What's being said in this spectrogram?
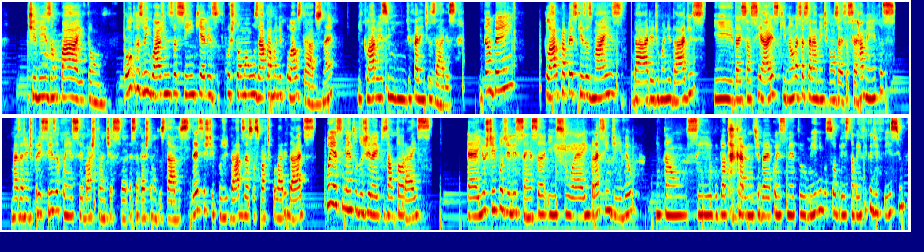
utilizam Python, outras linguagens assim que eles costumam usar para manipular os dados, né? E, claro, isso em diferentes áreas. E também, claro, para pesquisas mais da área de humanidades e das sociais, que não necessariamente vão usar essas ferramentas, mas a gente precisa conhecer bastante essa, essa questão dos dados, desses tipos de dados, essas particularidades, conhecimento dos direitos autorais é, e os tipos de licença, isso é imprescindível. Então, se o bibliotecário não tiver conhecimento mínimo sobre isso, também fica difícil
